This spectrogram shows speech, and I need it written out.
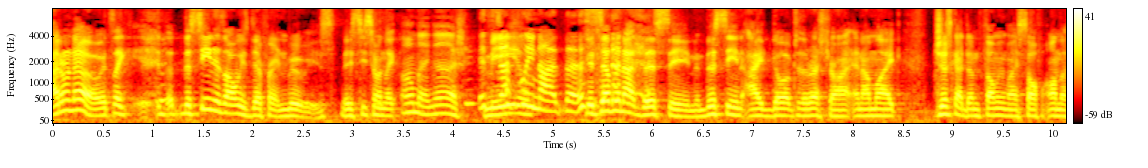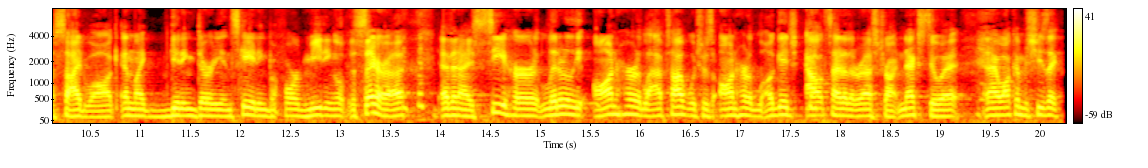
I don't know. It's like it, the scene is always different in movies. They see someone like, "Oh my gosh," it's me, definitely not this. It's definitely not this scene. In this scene, I go up to the restaurant and I'm like, just got done filming myself on the sidewalk and like getting dirty and skating before meeting up with Sara. and then I see her literally on her laptop, which was on her luggage outside of the restaurant next to it. And I walk up and she's like,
